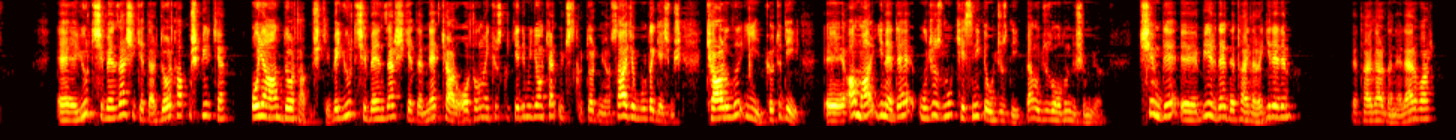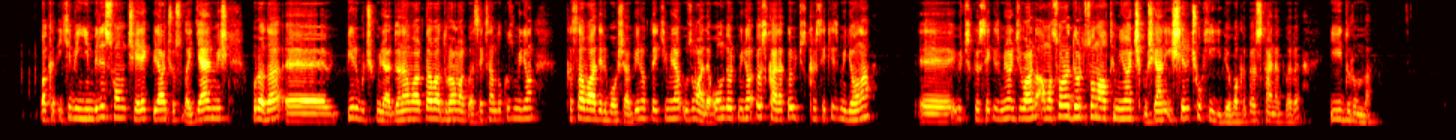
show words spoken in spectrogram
E, yurt içi benzer şirketler 4.61 iken o yağın 4.62 ve yurt içi benzer şirketlerin net karı ortalama 247 milyonken 344 milyon. Sadece burada geçmiş. Karlılığı iyi, kötü değil. E, ama yine de ucuz mu? Kesinlikle ucuz değil. Ben ucuz olduğunu düşünmüyorum. Şimdi e, bir de detaylara girelim. Detaylarda neler var? Bakın 2021'in son çeyrek bilançosu da gelmiş. Burada e, 1,5 milyar dönem varlıklar var. Duran varlıklar 89 milyon. Kısa vadeli borçlar 1.2 milyar. Uzun vadede 14 milyon. Öz kaynaklar 348 milyona e, 348 milyon civarında ama sonra 416 milyon çıkmış. Yani işleri çok iyi gidiyor. Bakın öz kaynakları iyi durumda.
